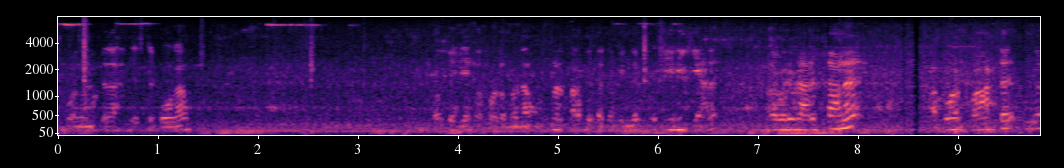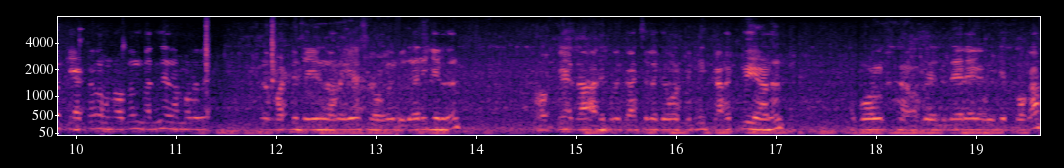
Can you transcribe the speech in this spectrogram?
അപ്പോൾ നമുക്ക് ജസ്റ്റ് പോകാം. ഓക്കെ അപ്പോൾ അപ്പോൾ അടുത്താണ്. അപ്പോൾ പാട്ട് നിങ്ങൾ കേൾക്കണം തന്നെ നമ്മളിത് മട്ട് ചെയ്യുന്നതാണ്. കേസ് ഒന്നും വിചാരിക്കരുത്. ഓക്കെ അടിപൊളി കാഴ്ചയിലൊക്കെ നമ്മൾ പിന്നെ കടക്കുകയാണ്. അപ്പോൾ നേരെ വീട്ടിൽ പോകാം.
